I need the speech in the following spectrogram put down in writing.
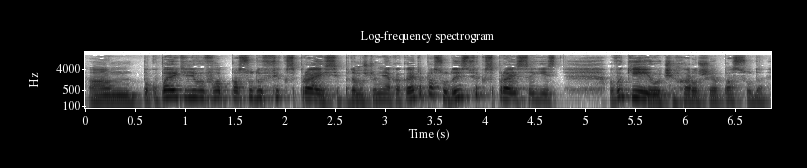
Покупаете ли вы посуду в фикс-прайсе, потому что у меня какая-то посуда из фикс-прайса есть. В Икее очень хорошая посуда.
